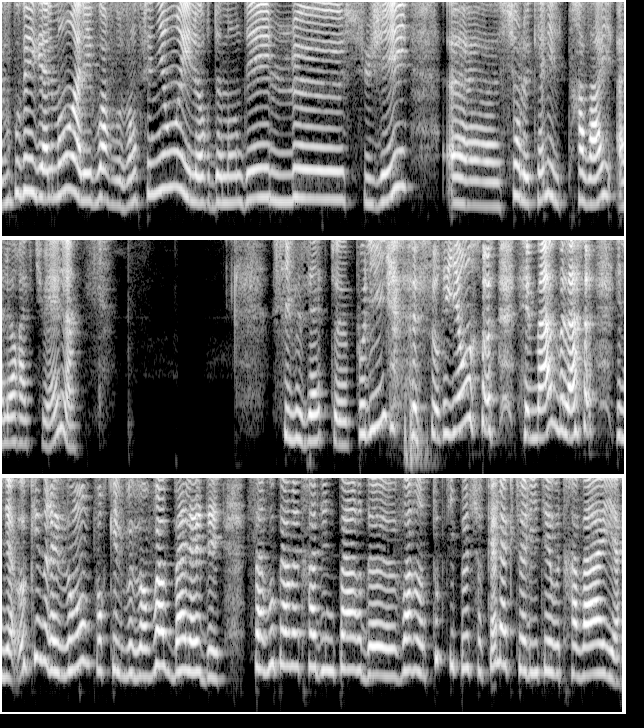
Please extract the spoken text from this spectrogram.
vous pouvez également aller voir vos enseignants et leur demander le sujet, euh, sur lequel ils travaillent à l'heure actuelle. Si vous êtes euh, poli, souriant, aimable, il n'y a aucune raison pour qu'ils vous envoient balader. Ça vous permettra d'une part de voir un tout petit peu sur quelle actualité au travail euh,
